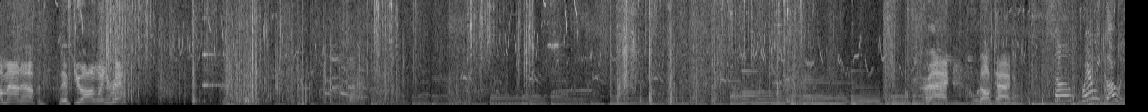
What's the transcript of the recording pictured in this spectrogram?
I'll mount up and lift you on when you're ready. All right. Hold on tight. So, where are we going?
